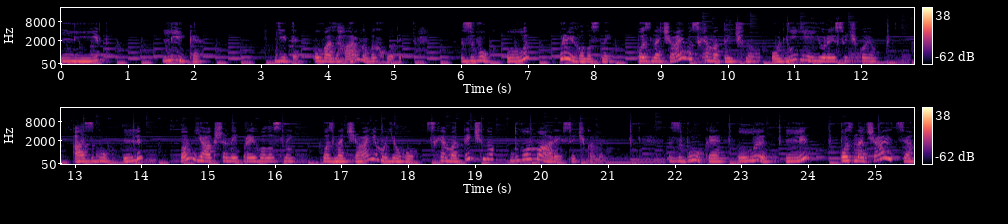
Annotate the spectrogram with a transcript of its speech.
лід, ліки. Діти, у вас гарно виходить. Звук Л приголосний. Позначаємо схематично однією рисочкою. А звук Л пом'якшений приголосний. Позначаємо його схематично двома рисочками. Звуки Л, Л позначаються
